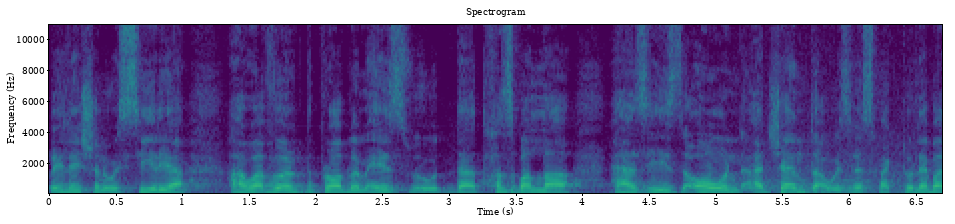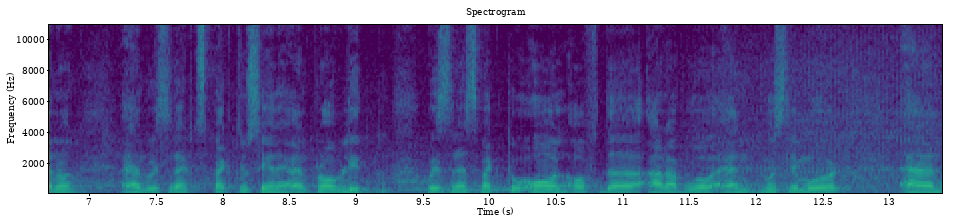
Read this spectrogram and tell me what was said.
relation with Syria. However, the problem is that Hezbollah has his own agenda with respect to Lebanon and with respect to Syria and probably with respect to all of the Arab and Muslim world. And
